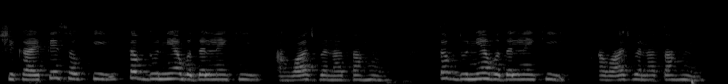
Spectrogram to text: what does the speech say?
शिकायतें सबकी, तब दुनिया बदलने की आवाज़ बनाता हूँ। तब दुनिया बदलने की आवाज़ बनाता हूँ।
